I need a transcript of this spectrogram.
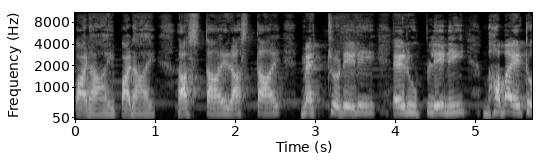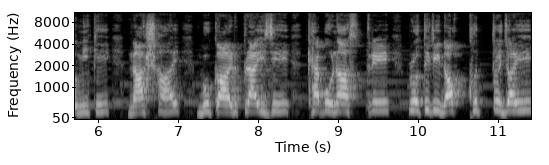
পাড়ায় পাড়ায়, রাস্তায় রাস্তায়, মেট্রো রেলে, এরোপ্লেনে ভাবা এটমিকে নাসায়, বুকার প্রাইজে, ক্ষেপণাস্ত্রে, প্রতিটি নক্ষত্র জয়ে,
